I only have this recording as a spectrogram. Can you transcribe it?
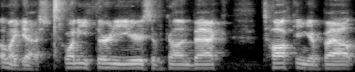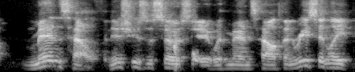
oh my gosh, 20, 30 years have gone back talking about men's health and issues associated with men's health. And recently,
